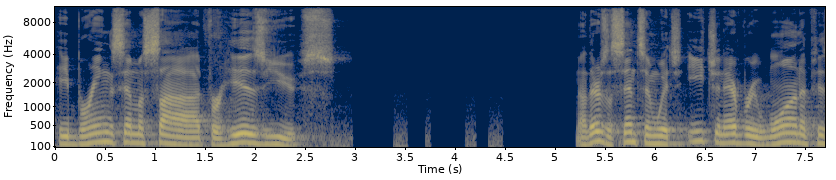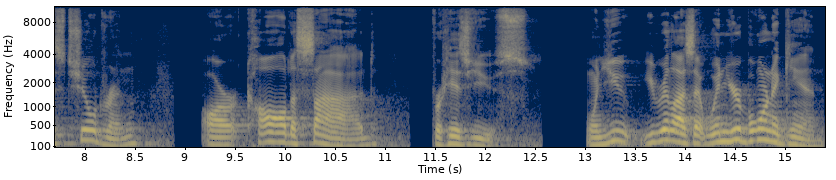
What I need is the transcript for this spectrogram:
he brings him aside for his use. Now, there's a sense in which each and every one of his children are called aside for his use. When you, you realize that when you're born again,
